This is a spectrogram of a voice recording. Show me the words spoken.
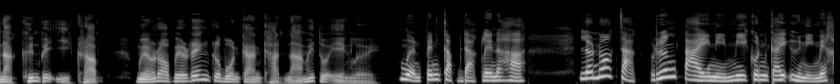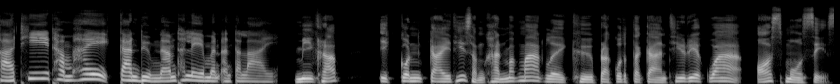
หนักขึ้นไปอีกครับ เหมือนเราไปเร่งกระบวนการขาดน้ำให้ตัวเองเลย เหมือนเป็นกับดักเลยนะคะ แล้วนอกจากเรื่องไตนี่มีกลไกอื่นอีกไหมคะ ที่ทำให้การดื่มน้ำทะเลมันอันตราย มีครับ อีกกลไกที่สำคัญมาก ๆ เลยคือปรากฏการณ์ที่เรียกว่า osmosis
